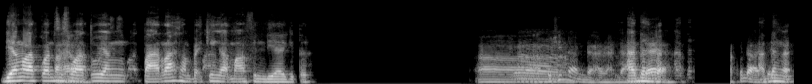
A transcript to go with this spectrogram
Dia ngelakuan Paham. sesuatu yang parah sampai kayak nggak maafin dia gitu. Eh, aku sih enggak enggak enggak Ada ada. nggak? ya. Aku enggak ada. Ada nggak?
